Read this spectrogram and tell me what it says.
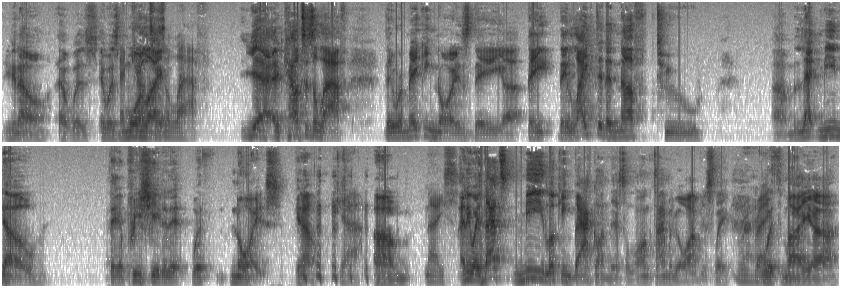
you know, it was it was That more like as a laugh. Yeah, it counts as a laugh. They were making noise. They uh, they they liked it enough to um, let me know they appreciated it with noise. You know. Yeah. um, nice. anyway, that's me looking back on this a long time ago, obviously. Right. with my uh,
